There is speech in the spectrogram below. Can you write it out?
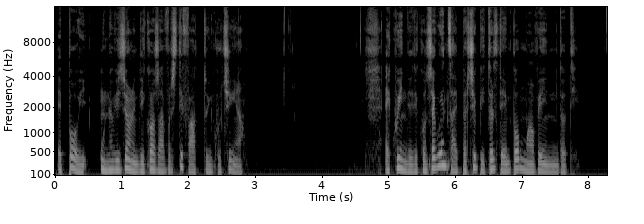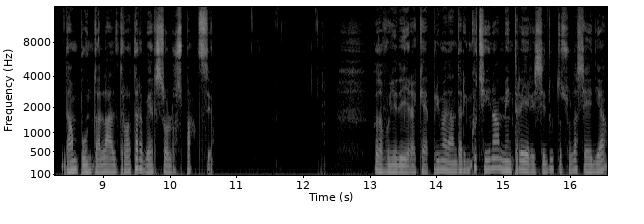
e poi una visione di cosa avresti fatto in cucina. E quindi di conseguenza hai percepito il tempo muovendoti da un punto all'altro attraverso lo spazio. Cosa voglio dire? Che prima di andare in cucina, mentre eri seduto sulla sedia,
